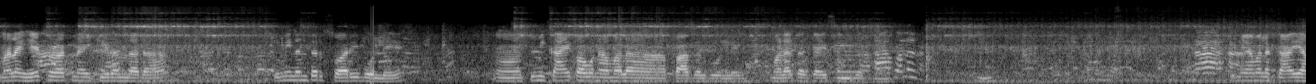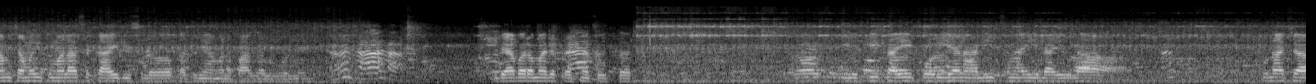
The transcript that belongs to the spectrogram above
मला हे कळत नाही किरण दादा. तुम्ही नंतर सॉरी बोलले. तुम्ही काय पाहून आम्हाला पागल बोलले? मला तर काही समजत नाही. तुम्ही आम्हाला काय आमच्यामध्ये तुम्हाला असं काय दिसलं का तुम्ही आम्हाला पागल बोलले? हा हा द्या बरं माझ्या प्रश्नाचं उत्तर युकी ताई कोरियन आलीच नाही लाईव्हला कुणाच्या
